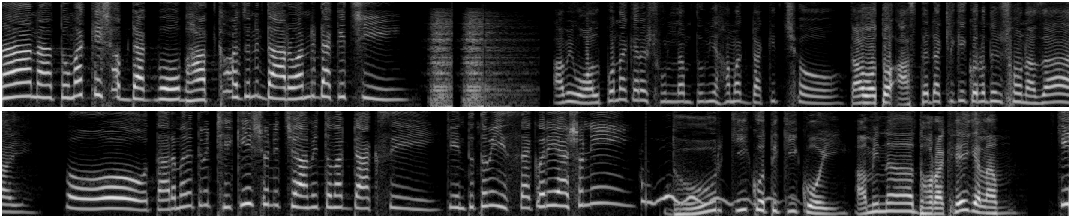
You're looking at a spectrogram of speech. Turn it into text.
না না তোমাকে সব ডাকবো? ভাত খাওয়ার জন্য দারোয়ান ডাকেছি। আমি অল্প না কেন শুনলাম তুমি আমাক ডাকিচ্ছ। তাও অত আস্তে ডাকলে কি কোনোদিন শোনা যায়? ও তার মানে তুমি ঠিকই শুনেছ আমি তোমাকে ডাকছি। কিন্তু তুমি ইচ্ছা করে আসনি। ধুর কি কতি কি কই? আমি না ধরা খেয়ে গেলাম। কি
